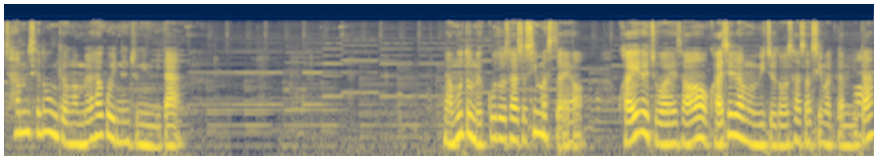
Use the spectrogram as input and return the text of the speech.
참 새로운 경험을 하고 있는 중입니다. 나무도 몇 그루 사서 심었어요. 과일을 좋아해서 과실나무 위주로 사서 심었답니다.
